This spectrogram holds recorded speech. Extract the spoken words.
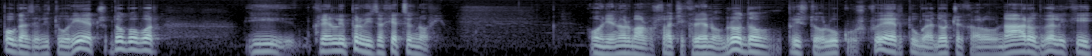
pogazili tu riječ, dogovor i krenuli prvi za Herceg On je normalno šta će krenuo brodom, pristao Luku u škver, tu ga je dočekalo narod veliki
